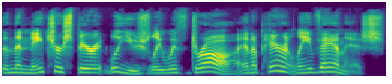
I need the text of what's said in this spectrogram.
then the nature spirit will usually withdraw and apparently vanish.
